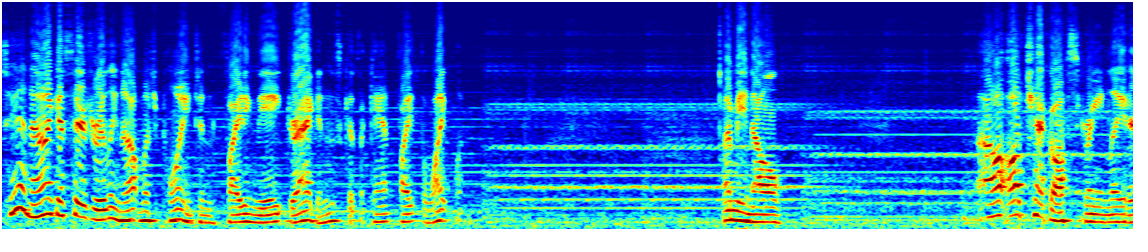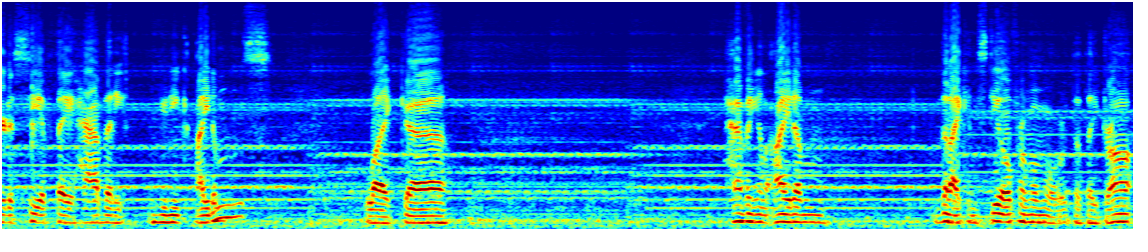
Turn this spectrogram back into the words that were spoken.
So yeah, now I guess there's really not much point in fighting the eight dragons, because I can't fight the white one. I mean, I'll, I'll... I'll check off screen later to see if they have any unique items. Like, uh... Having an item that I can steal from them or that they drop.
